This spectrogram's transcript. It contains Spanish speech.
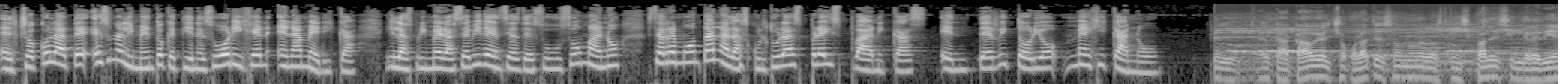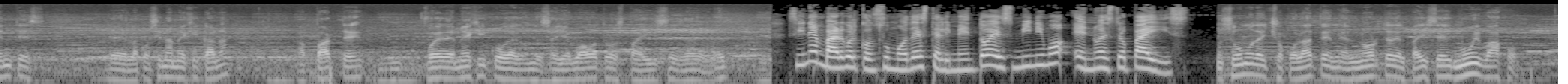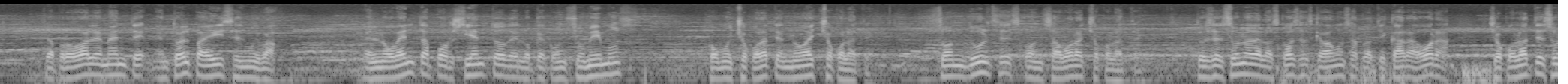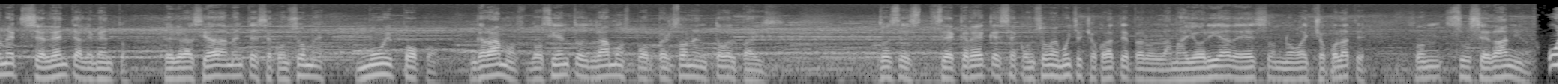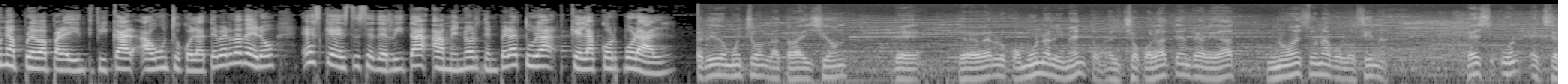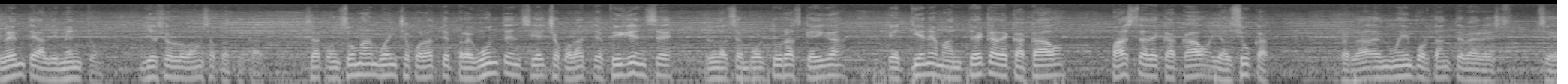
El chocolate es un alimento que tiene su origen en América y las primeras evidencias de su uso humano se remontan a las culturas prehispánicas en territorio mexicano. El, cacao y el chocolate son uno de los principales ingredientes de la cocina mexicana. Aparte, fue de México, de donde se llevó a otros países. Sin embargo, el consumo de este alimento es mínimo en nuestro país. El consumo de chocolate en el norte del país es muy bajo. O sea, probablemente en todo el país es muy bajo. El 90% de lo que consumimos como chocolate no es chocolate. Son dulces con sabor a chocolate. Entonces es una de las cosas que vamos a platicar ahora. Chocolate es un excelente alimento. Desgraciadamente se consume muy poco, gramos, 200 gramos por persona en todo el país. Entonces se cree que se consume mucho chocolate, pero la mayoría de eso no es chocolate, son sucedáneos. Una prueba para identificar a un chocolate verdadero es que este se derrita a menor temperatura que la corporal. He perdido mucho la tradición de, de beberlo como un alimento. El chocolate en realidad no es una golosina, es un excelente alimento y eso lo vamos a platicar. O sea, consuman buen chocolate, pregunten si hay chocolate, fíjense en las envolturas que diga que tiene manteca de cacao, pasta de cacao y azúcar. ¿Verdad? Es muy importante ver eso. Sí.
